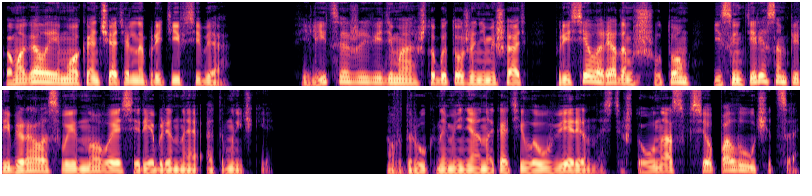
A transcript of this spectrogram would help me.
помогала ему окончательно прийти в себя. Фелиция же, видимо, чтобы тоже не мешать, присела рядом с шутом и с интересом перебирала свои новые серебряные отмычки. Вдруг на меня накатила уверенность, что у нас все получится,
